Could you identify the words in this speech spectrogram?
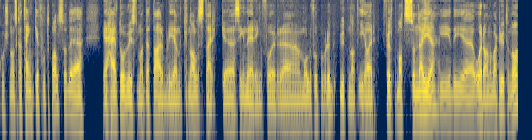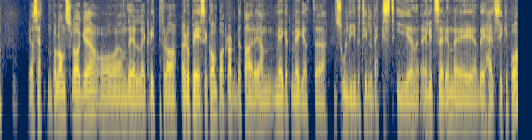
hvordan han skal tenke fotball. Så det er helt overbevist om at dette her blir en knallsterk signering for Molde fotballklubb, uten at jeg har fulgt Mats så nøye i de årene han har vært ute nå. Vi har sett den på landslaget og en del klipp fra europeiske kamper. Klart Dette Dette er en meget meget eh, solid tilvekst i Eliteserien, det, er jeg helt sikker på.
